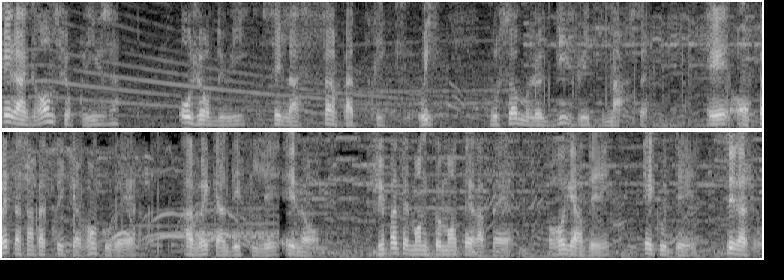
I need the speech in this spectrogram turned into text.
Et la grande surprise, aujourd'hui, c'est la Saint-Patrick. Oui, nous sommes le 18 mars et on fête la Saint-Patrick à Vancouver avec un défilé énorme. J'ai pas tellement de commentaires à faire. Regardez, écoutez, c'est la joie.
